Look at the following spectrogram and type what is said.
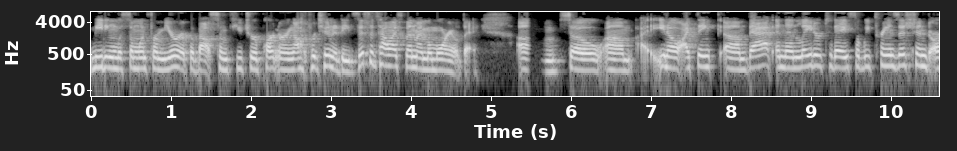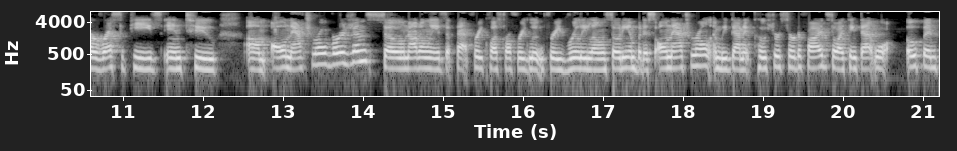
meeting with someone from Europe about some future partnering opportunities. This is how I spend my Memorial Day. Um, so, um, you know, I think um, that, and then later today, so we transitioned our recipes into um, all natural versions. So not only is it fat free, cholesterol free, gluten free, really low in sodium, but it's all natural, and we've got it kosher certified. So I think that will open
